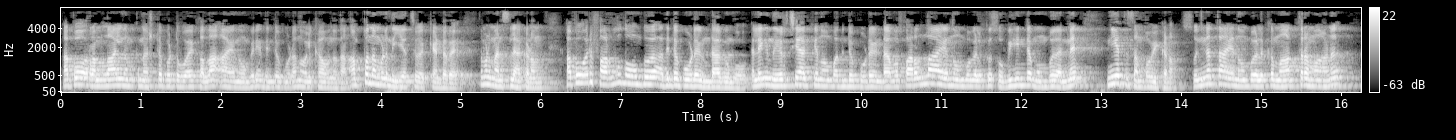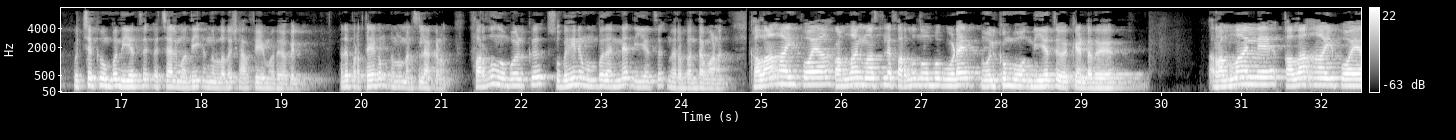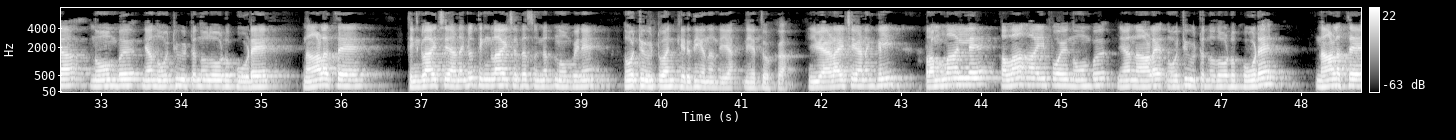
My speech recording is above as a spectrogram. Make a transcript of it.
അപ്പോൾ റംലാനിൽ നമുക്ക് നഷ്ടപ്പെട്ടു പോയ കല ആയ നോമ്പിന് ഇതിന്റെ കൂടെ നോൽക്കാവുന്നതാണ്. അപ്പൊ നമ്മൾ നീയച്ച് വെക്കേണ്ടത്. നമ്മൾ മനസ്സിലാക്കണം. അപ്പോൾ ഒരു ഫർൾ നോമ്പ് അതിന്റെ കൂടെ ഉണ്ടാകുമ്പോൾ അല്ലെങ്കിൽ നീർച്ചയാക്കിയ നോമ്പ് അതിന്റെ കൂടെ ഉണ്ടാകുമ്പോൾ ഫർളായ നോമ്പുകൾക്ക് സുബിഹിന്റെ മുമ്പ് തന്നെ നീയത്ത് സംഭവിക്കണം. സുന്നത്തായ നോമ്പുകൾക്ക് മാത്രമാണ് ഉച്ചയ്ക്ക് മുമ്പ് നീയത്ത് വെച്ചാൽ മതി എന്നുള്ളത് ഷാഫി മധുബിൽ അത് പ്രത്യേകം നമ്മൾ മനസ്സിലാക്കണം. ഫർദ് നോമ്പുകൾക്ക് സുബഹിന് മുമ്പ് തന്നെ നീയത്ത് നിർബന്ധമാണ്. കലാ ആയി പോയ റംലാൻ മാസത്തിലെ ഫർദ് നോമ്പ് കൂടെ നോൽക്കുമ്പോൾ നീയത്ത് വെക്കേണ്ടത്? റംലാനിലെ കല ആയി പോയ നോമ്പ് ഞാൻ നോറ്റുവിട്ടുന്നതോടുകൂടെ നാളത്തെ തിങ്കളാഴ്ചയാണെങ്കിൽ തിങ്കളാഴ്ചത്തെ സുന്നത്ത് നോമ്പിനെ നോറ്റുവിട്ടുവാൻ കരുതി എന്ന് എന്ത് ചെയ്യുക നീയത്ത് വെക്കുക. ഈ വ്യാഴാഴ്ചയാണെങ്കിൽ റംലാനിലെ ആയി പോയ നോമ്പ് ഞാൻ നാളെ നോറ്റുവിട്ടുന്നതോടുകൂടെ നാളത്തെ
